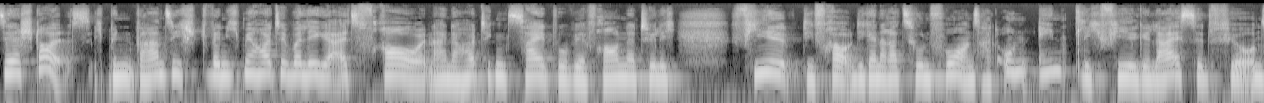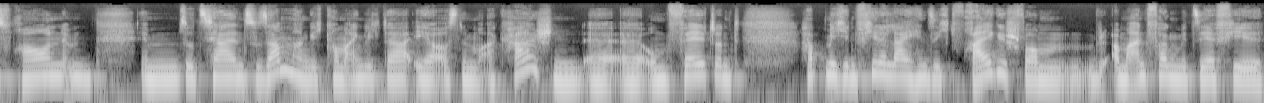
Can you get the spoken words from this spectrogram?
sehr stolz. Ich bin wahnsinnig, wenn ich mir heute überlege, als Frau in einer heutigen Zeit, wo wir Frauen natürlich viel, die Frau, die Generation vor uns hat unendlich viel geleistet für uns Frauen im, im sozialen Zusammenhang. Ich komme eigentlich da eher aus einem archaischen äh, äh Umfeld und habe mich in vielerlei Hinsicht freigeschwommen. Am Anfang mit sehr viel,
